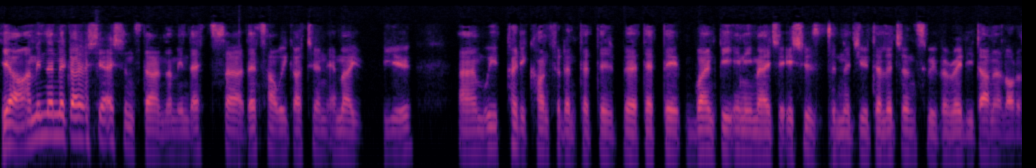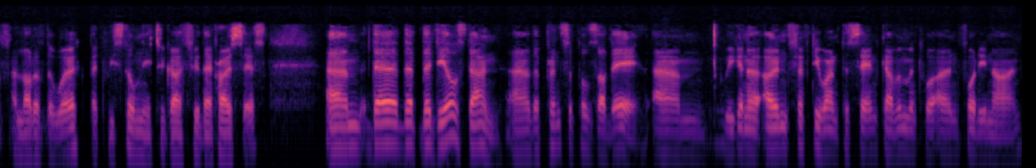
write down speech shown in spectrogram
Yeah, I mean the negotiations done. I mean that's uh, that's how we got to an MOU. Um, we're pretty confident that there, that there won't be any major issues in the due diligence. We've already done a lot of a lot of the work, but we still need to go through that process. Um, the, the, the deal's done. Uh, the principles are there. Um, we're going to own 51%. Government will own 49.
